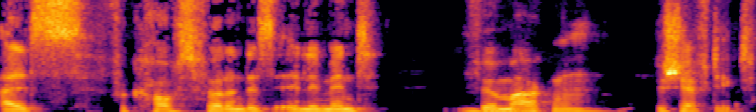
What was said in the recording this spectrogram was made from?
als verkaufsförderndes Element für mhm. Marken beschäftigt.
